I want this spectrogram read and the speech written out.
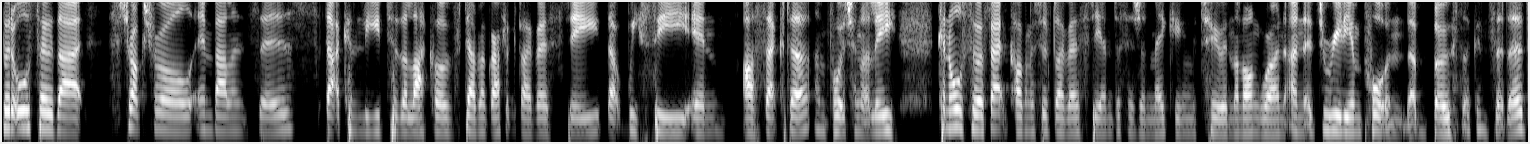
but also that structural imbalances that can lead to the lack of demographic diversity that we see in our sector, unfortunately, can also affect cognitive diversity and decision making too in the long run. And it's really important that both are considered.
